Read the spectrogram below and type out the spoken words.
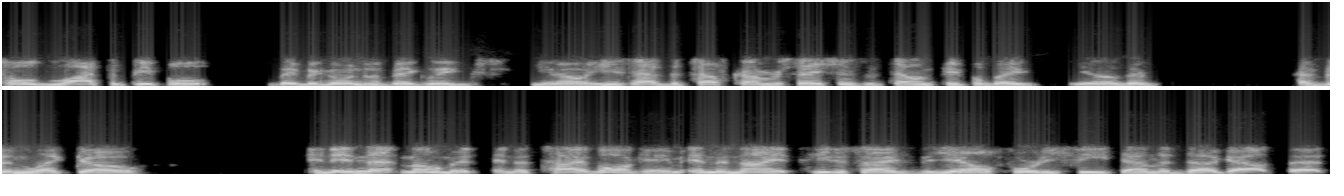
told lots of people they've been going to the big leagues. You know, he's had the tough conversations and telling people they, you know, they have been let go. And in that moment, in a tie ball game in the ninth, he decides to yell 40 feet down the dugout that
